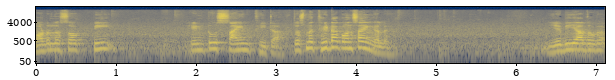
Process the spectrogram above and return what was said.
modulus of P into sine theta तो इसमें थीटा कौन सा एंगल है ये भी याद होगा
